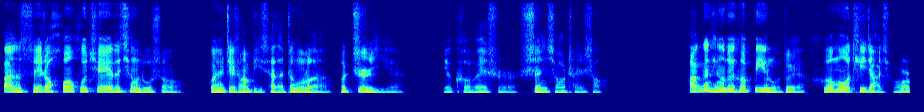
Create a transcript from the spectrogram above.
伴随着欢呼雀跃的庆祝声，关于这场比赛的争论和质疑也可谓是甚嚣尘上。阿根廷队和秘鲁队合谋踢假球、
